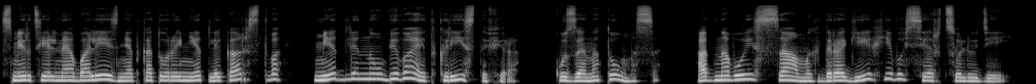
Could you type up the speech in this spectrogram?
Смертельная болезнь, от которой нет лекарства, медленно убивает Кристофера, кузена Томаса, одного из самых дорогих его сердцу людей.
